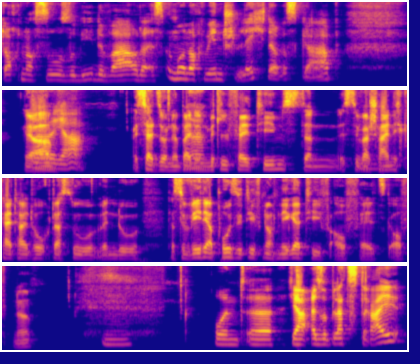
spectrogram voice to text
doch noch so solide war oder es immer noch wen schlechteres gab. ja. Äh, ja. Ist halt so, ne, bei Ja. den Mittelfeldteams, dann ist die Mhm. Wahrscheinlichkeit halt hoch, dass du, wenn du, dass du weder positiv noch negativ auffällst, oft, ne? Mhm. Und äh, ja, also Platz 3,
